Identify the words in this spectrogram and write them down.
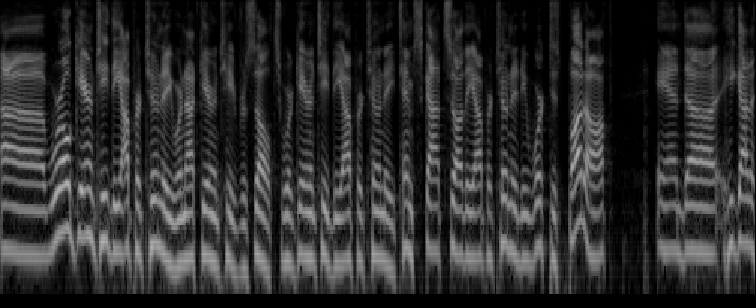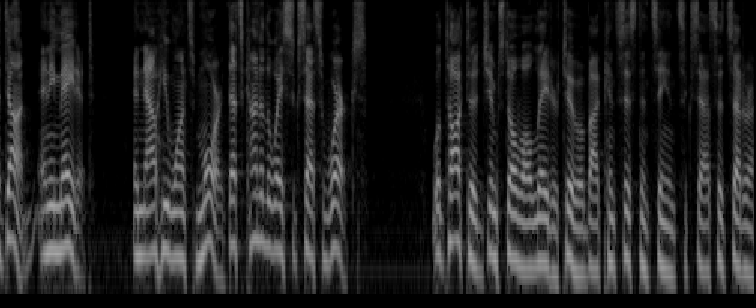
Uh, we're all guaranteed the opportunity. We're not guaranteed results. We're guaranteed the opportunity. Tim Scott saw the opportunity, worked his butt off, and uh, he got it done, and he made it. And now he wants more. That's kind of the way success works. We'll talk to Jim Stovall later too about consistency and success, etc.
